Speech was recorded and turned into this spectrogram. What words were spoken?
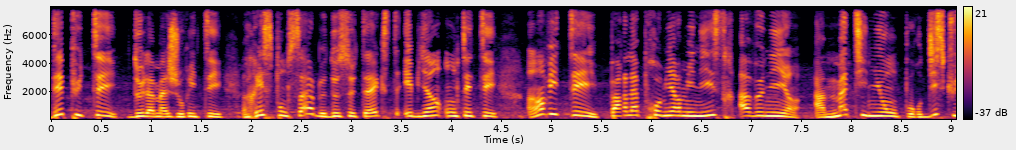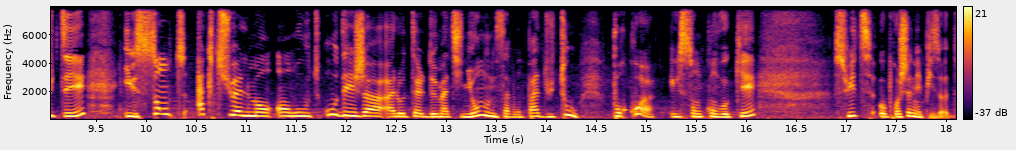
députés de la majorité responsables de ce texte, eh bien, ont été invités par la première ministre à venir à Matignon pour discuter. Ils sont actuellement en route ou déjà à l'hôtel de Matignon. Nous ne savons pas du tout pourquoi ils sont convoqués. Suite au prochain épisode.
